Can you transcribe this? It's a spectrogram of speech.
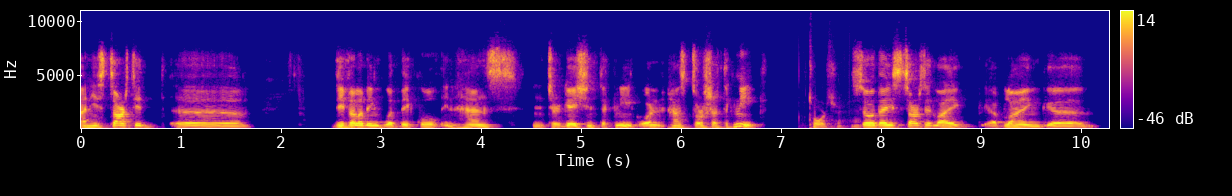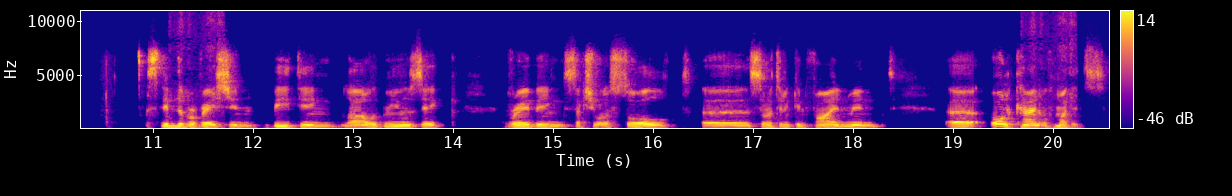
and he started uh, developing what they called enhanced interrogation technique or enhanced torture technique. Torture. Yeah. So they started like applying uh, sleep deprivation, beating, loud music, raping, sexual assault, uh, solitary confinement, uh, all kind of methods.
